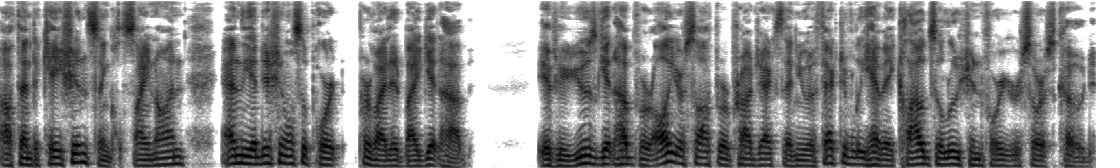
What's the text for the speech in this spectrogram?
authentication, single sign-on, and the additional support provided by GitHub. If you use GitHub for all your software projects, then you effectively have a cloud solution for your source code.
